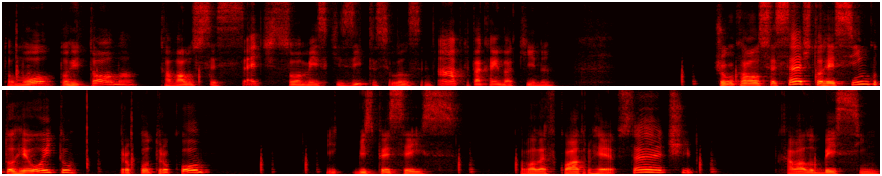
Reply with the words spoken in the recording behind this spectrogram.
Tomou, torre toma. Cavalo C7, soa meio esquisito esse lance. Ah, porque tá caindo aqui, né? Jogou cavalo C7, torre 5, torre 8. Trocou, trocou. E bispo E6. Cavalo F4, rei F7. Cavalo B5.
